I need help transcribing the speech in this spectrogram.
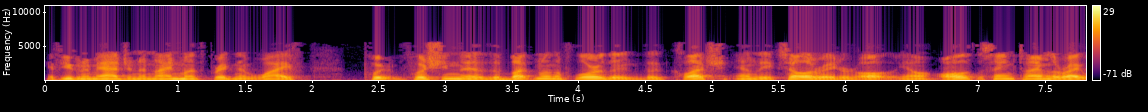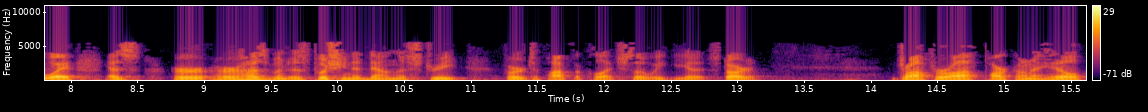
If you can imagine a nine month pregnant wife pu- pushing the, the button on the floor, the, the clutch and the accelerator, all you know, all at the same time the right way, as her her husband is pushing it down the street for her to pop the clutch so that we can get it started. Drop her off, park on a hill,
